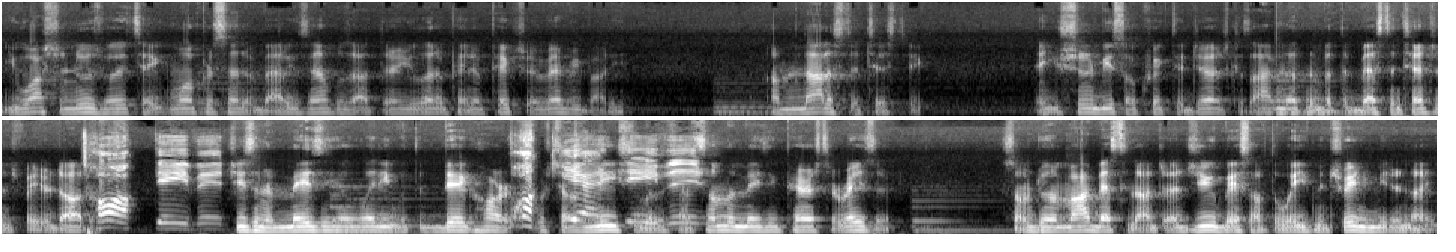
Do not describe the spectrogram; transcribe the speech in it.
You watch the news where they take 1% of bad examples out there and you let them paint a picture of everybody. I'm not a statistic. And you shouldn't be so quick to judge because I have nothing but the mm-hmm. best intentions for your daughter. Talk, David. She's an amazing young lady with a big heart, Fuck which tells yeah, me she must have had some amazing parents to raise her. So I'm doing my best to not judge you based off the way you've been treating me tonight.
